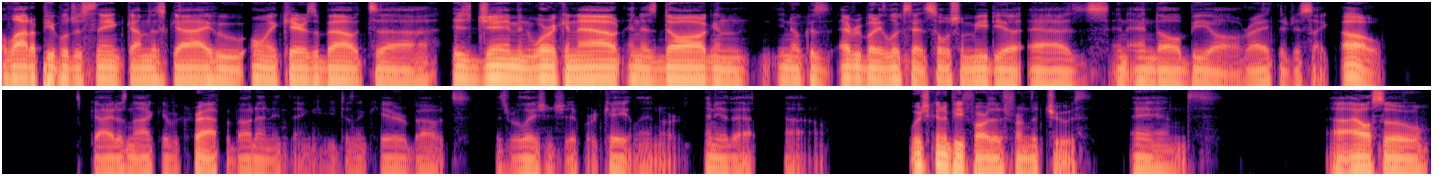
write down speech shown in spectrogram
a lot of people just think I'm this guy who only cares about uh, his gym and working out and his dog, and you know, because everybody looks at social media as an end all be all, right? They're just like, oh, this guy does not give a crap about anything. He doesn't care about his relationship or Kaitlyn or any of that, uh, which going to be farther from the truth. And uh, I also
